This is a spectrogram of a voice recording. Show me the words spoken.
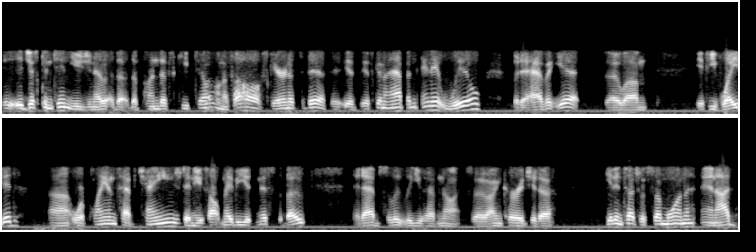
it, just continues. You know, the the pundits keep telling us, "Oh, scaring us to death. It, it, it's going to happen," and it will, but it hasn't yet. So, um, if you've waited uh, or plans have changed, and you thought maybe you'd missed the boat, it absolutely you have not. So, I encourage you to get in touch with someone, and I'd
